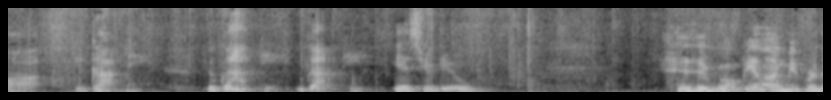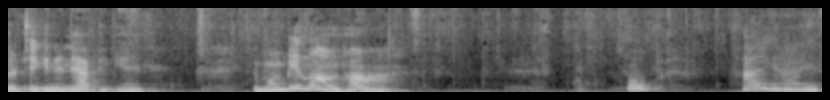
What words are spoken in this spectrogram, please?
Oh, you got me. You got me. You got me. Yes, you do. it won't be long before they're taking a nap again. It won't be long, huh? Nope. Hi, guys.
